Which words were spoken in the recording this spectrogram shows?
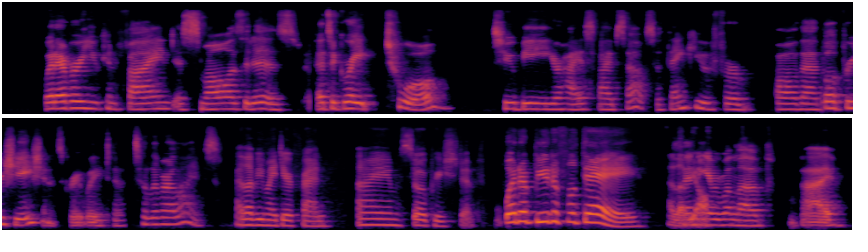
whatever you can find, as small as it is. That's a great tool to be your highest vibe self. So thank you for all that full appreciation. It's a great way to, to live our lives. I love you, my dear friend. I am so appreciative. What a beautiful day. I love Sending y'all. everyone love. Bye.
